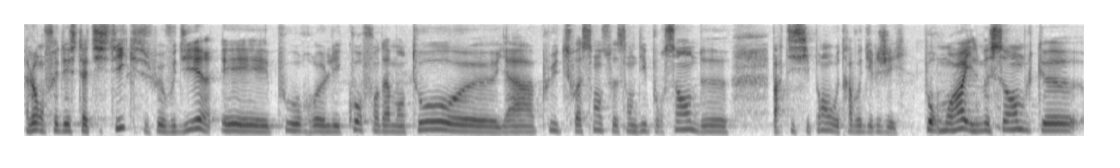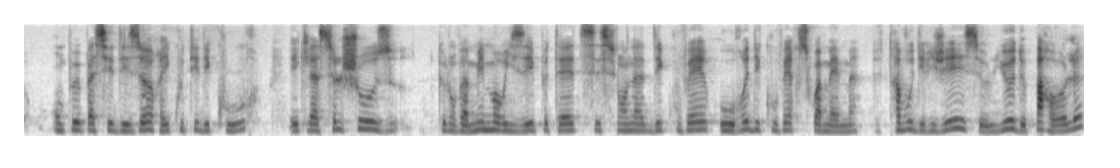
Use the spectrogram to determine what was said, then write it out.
Alors on fait des statistiques, je peux vous dire, et pour les cours fondamentaux, euh, il y a plus de 60-70% de participants aux travaux dirigés. Pour moi, il me semble que on peut passer des heures à écouter des cours et que la seule chose que l'on va mémoriser peut-être, c'est ce qu'on a découvert ou redécouvert soi-même. Travaux dirigés, ce lieu de parole,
